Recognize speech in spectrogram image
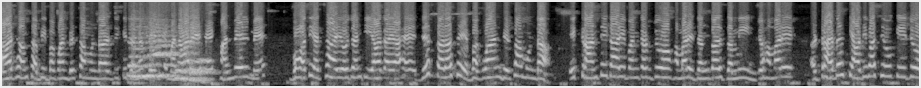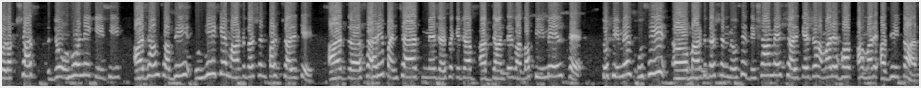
आज हम सभी भगवान बिरसा मुंडा जी की जन्म जयंती मना रहे हैं खानवेल में बहुत ही अच्छा आयोजन किया गया है। जिस तरह से भगवान बिरसा मुंडा एक क्रांतिकारी बनकर जो हमारे जंगल, ज़मीन, जो हमारे ट्राइबल के आदिवासियों के जो रक्षा जो उन्होंने की थी, आज हम सभी उन्हीं के मार्गदर्शन पर चल के आज शहरी पंचायत में जैसे कि जब आप जानते हैं ज़्यादा फीमेल्स है तो फीमेल उसी मार्गदर्शन में, उसी दिशा में चल के जो हमारे हक, हमारे अधिकार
